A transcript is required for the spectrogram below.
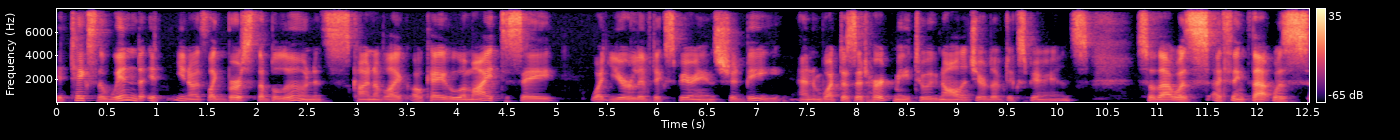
it takes the wind it you know it's like burst the balloon. It's kind of like okay who am i to say what your lived experience should be? And what does it hurt me to acknowledge your lived experience? So that was i think that was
